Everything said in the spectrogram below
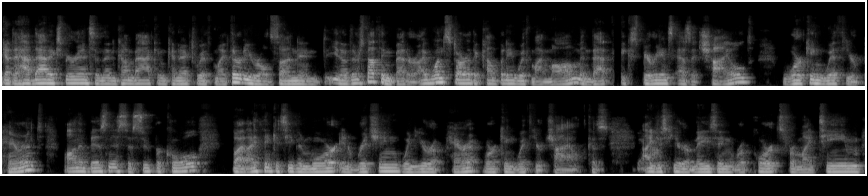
got to have that experience and then come back and connect with my 30 year old son. And, you know, there's nothing better. I once started a company with my mom, and that experience as a child working with your parent on a business is super cool. But I think it's even more enriching when you're a parent working with your child because I just hear amazing reports from my team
